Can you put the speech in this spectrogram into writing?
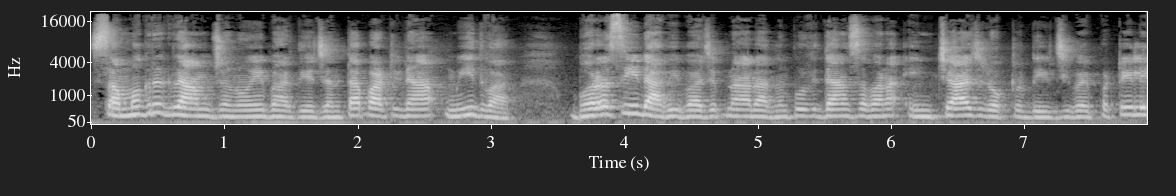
સમગ્ર ગ્રામજનોએ ભારતીય જનતા પાર્ટીના ઉમેદવાર ભરતસિંહ ડાભી ભાજપના રાધનપુર વિધાનસભાના ઇન્ચાર્જ ડૉક્ટર દેવજીભાઈ પટેલે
